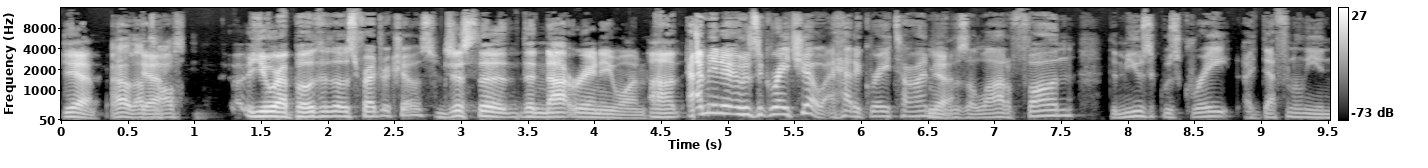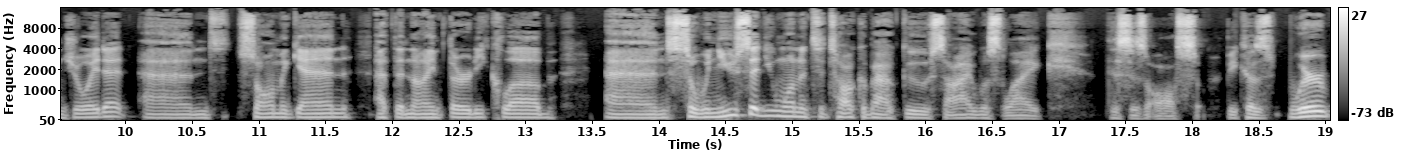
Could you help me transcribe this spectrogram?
Yeah. Oh, that's yeah. awesome. You were at both of those Frederick shows? Just the the not rainy one. Um, I mean, it was a great show. I had a great time. Yeah. It was a lot of fun. The music was great. I definitely enjoyed it, and saw him again at the 9:30 Club. And so when you said you wanted to talk about Goose, I was like, "This is awesome," because we're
